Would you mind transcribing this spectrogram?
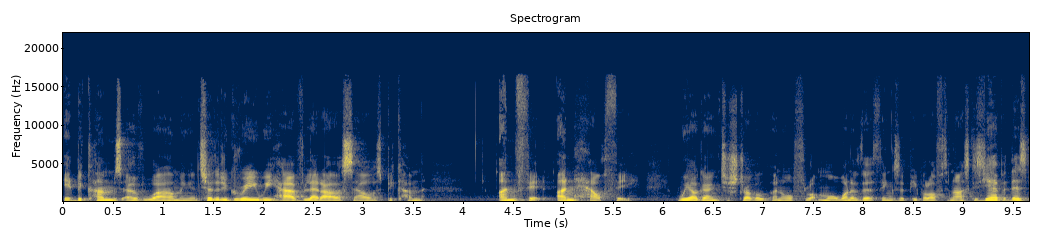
it becomes overwhelming. And to the degree we have let ourselves become unfit, unhealthy, we are going to struggle an awful lot more. One of the things that people often ask is, yeah, but there's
